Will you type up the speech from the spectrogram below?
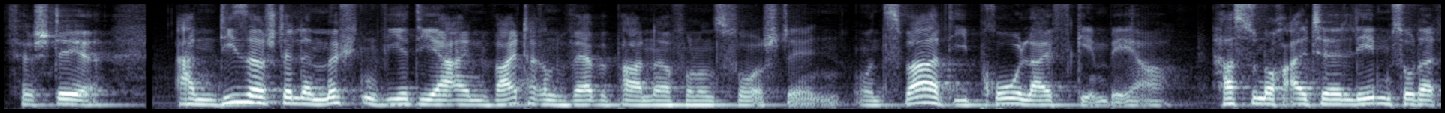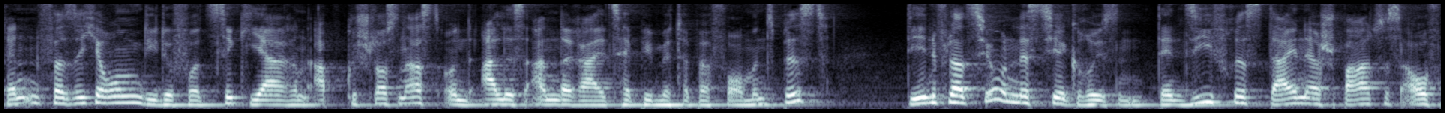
Verstehe. An dieser Stelle möchten wir dir einen weiteren Werbepartner von uns vorstellen, und zwar die ProLife GmbH. Hast du noch alte Lebens- oder Rentenversicherungen, die du vor zig Jahren abgeschlossen hast und alles andere als happy mit der Performance bist? Die Inflation lässt hier grüßen, denn sie frisst dein Erspartes auf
